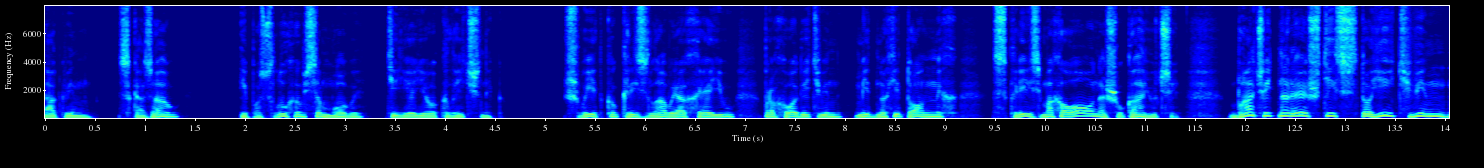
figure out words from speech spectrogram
Так він сказав і послухався мови тієї окличник. Швидко крізь лави ахеїв проходить він міднохітонних, скрізь Махаона шукаючи. Бачить, нарешті, стоїть він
